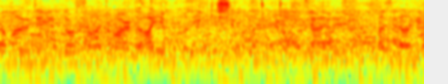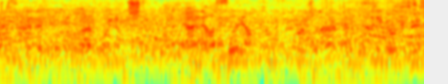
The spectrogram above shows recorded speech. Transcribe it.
Daha önce 24 saati vardı, Ay yapımının ilk işi. O da çok çok güzeldi. Haziran gecesinde de konu olarak oynamıştım. Yani aslında yaptığım bütün projeler hepsini gördüm. Ses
